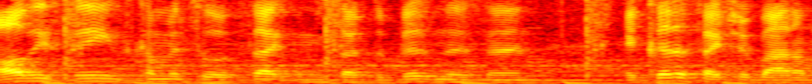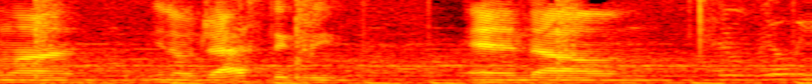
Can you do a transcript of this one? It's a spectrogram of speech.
All these things come into effect when you start the business, and it could affect your bottom line, you know, drastically. And um, And really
